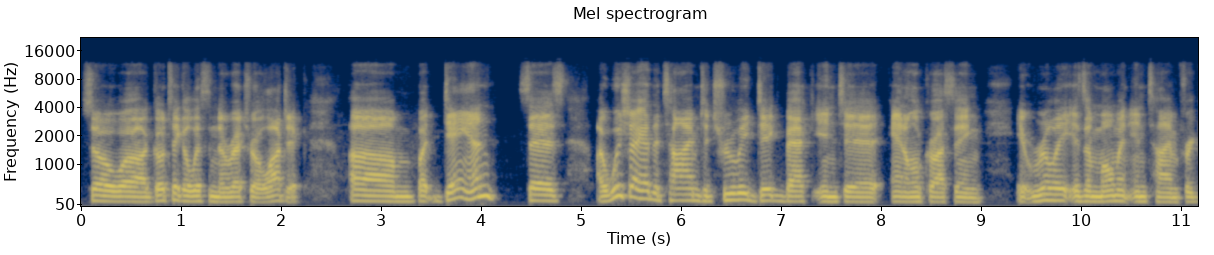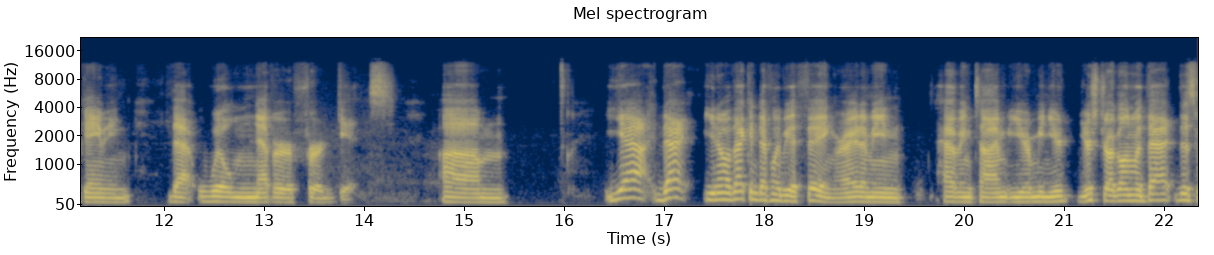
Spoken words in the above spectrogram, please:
So uh, go take a listen to Retro Logic. Um, but Dan says, "I wish I had the time to truly dig back into Animal Crossing. It really is a moment in time for gaming that we'll never forget." Um, yeah, that you know that can definitely be a thing, right? I mean, having time. You, I mean, you're you're struggling with that this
